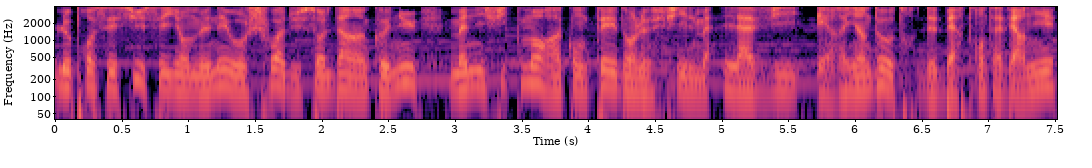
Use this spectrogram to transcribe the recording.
Le processus ayant mené au choix du soldat inconnu, magnifiquement raconté dans le film La vie et rien d'autre de Bertrand Tavernier,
